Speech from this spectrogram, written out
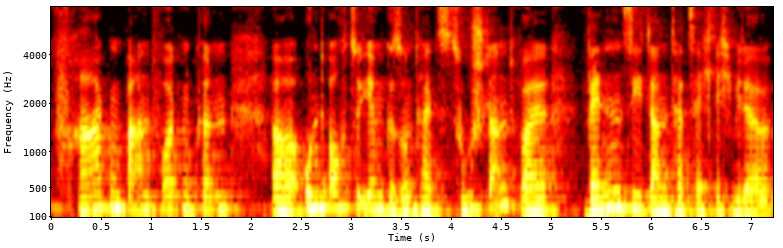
Fragen beantworten können äh, und auch zu ihrem Gesundheitszustand, weil wenn sie dann tatsächlich wieder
